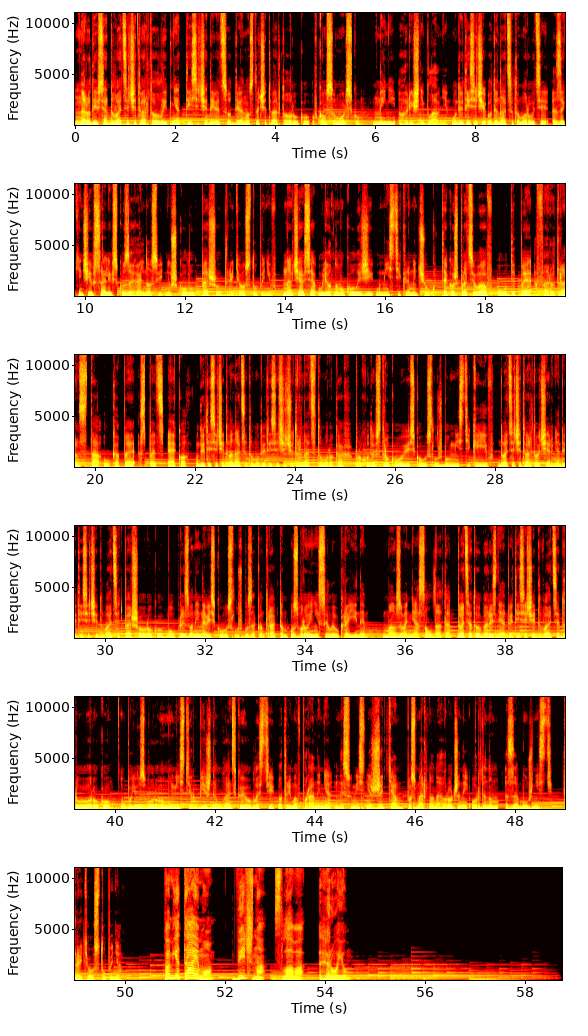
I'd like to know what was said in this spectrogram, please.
народився 24 липня 1994 року в Комсомольську, нині горішні плавні. У 2011 році закінчив Салівську загальноосвітню школу 1-3 ступенів. Навчався у льотному коледжі у місті Кременчук. Також працював у ДП Феротранс та УКП Спецеко. У 2012-2014 роках проходив строкову військову службу в місті Київ. 24 червня 2021 року був призваний на військову службу за контрактом у Збройні Сили України. Мав звання солдата 20 березня 2022 року. У бою з ворогом у місті Рубіжне Луганської області отримав поранення несумісні з життям, посмертно нагороджений орденом за мужність третього ступеня. Пам'ятаємо вічна слава герою!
